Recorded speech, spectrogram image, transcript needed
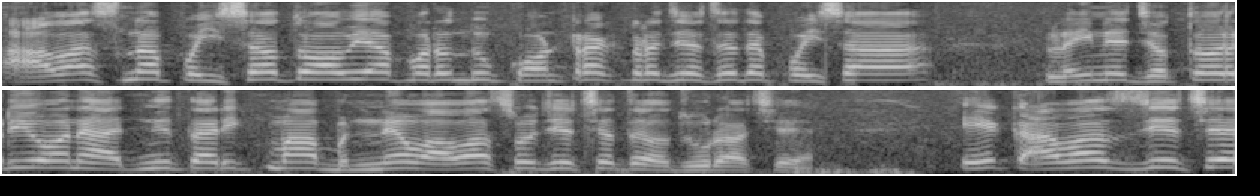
આવાસના પૈસા તો આવ્યા, પરંતુ કોન્ટ્રાક્ટર જે છે તે પૈસા લઈને જતો રહ્યો અને આજની તારીખમાં બંને આવાસો જે છે તે અધૂરા છે. એક આવાસ જે છે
